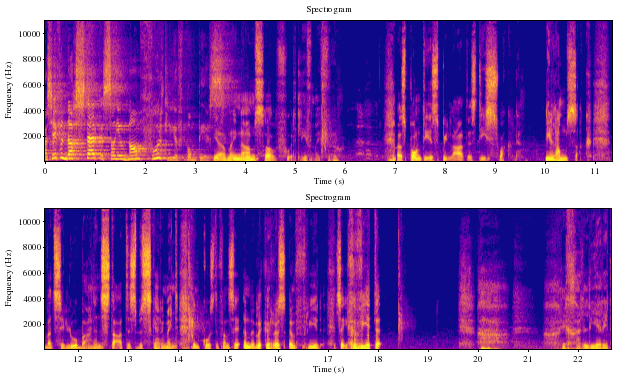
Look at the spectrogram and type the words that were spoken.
As jy vandag sterk is, sal jou naam voortleef, Pontius. Ja, my naam sal voortleef, my vrou. As Pontius Pilatus die swakkeling, die lamsak wat sy loopbaan en status beskerm het ten koste van sy innerlike rus en vrede, sy gewete. Ah, Die Galileer het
